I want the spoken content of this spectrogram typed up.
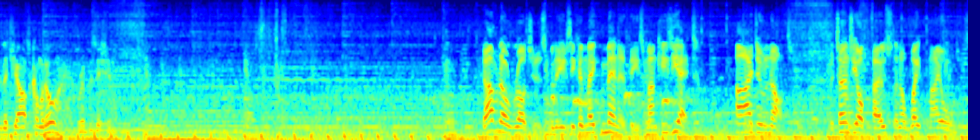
are the charts, Commodore. We're in position. Governor Rogers believes he can make men of these monkeys yet. I do not. Return to your post and await my orders.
